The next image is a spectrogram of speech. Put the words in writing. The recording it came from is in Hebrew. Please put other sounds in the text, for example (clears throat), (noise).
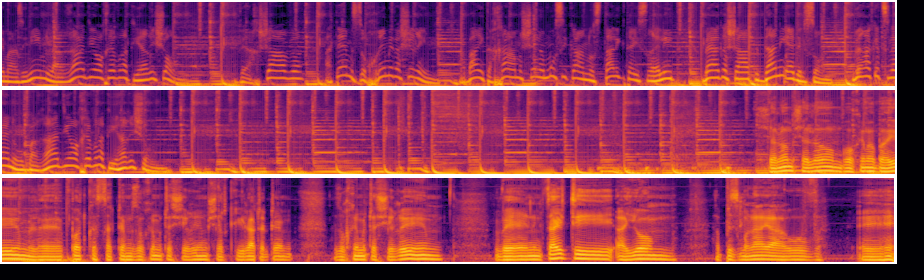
אתם מאזינים לרדיו החברתי הראשון. ועכשיו, אתם זוכרים את השירים, הבית החם של המוסיקה הנוסטלית הישראלית בהגשת דני אדלסון, ורק אצלנו ברדיו החברתי הראשון. שלום שלום, ברוכים הבאים לפודקאסט אתם זוכרים את השירים של קהילת אתם זוכרים את השירים ונמצא איתי היום הפזמונאי האהוב אה,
